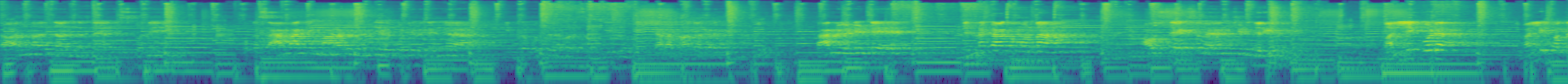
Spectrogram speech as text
దారుణాది దాని నిర్ణయాలు తీసుకొని ఒక సామాన్య మానవుడు విద్య కొట్టే విధంగా ఈ ప్రభుత్వం వ్యవహరిస్తున్న చాలా బాధాకరంగా కారణం ఏంటంటే నిన్న కాక మొన్న హౌస్ ట్యాక్స్ వ్యాయామం చేయడం జరిగింది. మళ్ళీ కూడా మళ్ళీ కొత్త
